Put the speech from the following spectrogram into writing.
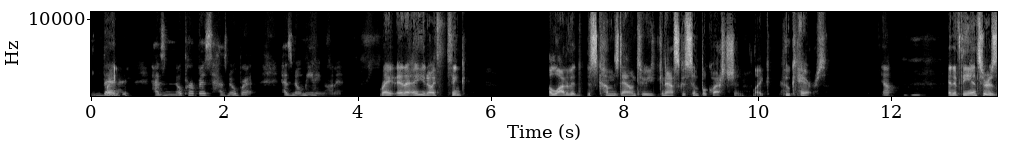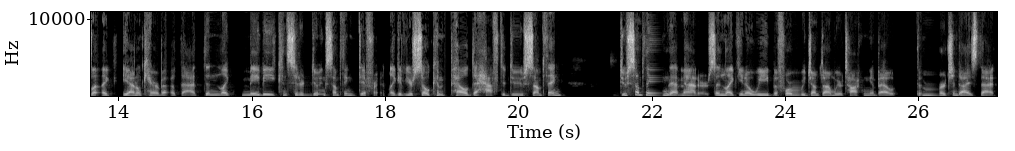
then right. has no purpose has no breath has no meaning on it. Right. And i you know i think a lot of it just comes down to you can ask a simple question like who cares? Yep and if the answer is like, yeah, I don't care about that, then like maybe consider doing something different. Like if you're so compelled to have to do something, do something that matters. And like, you know, we before we jumped on, we were talking about the merchandise that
